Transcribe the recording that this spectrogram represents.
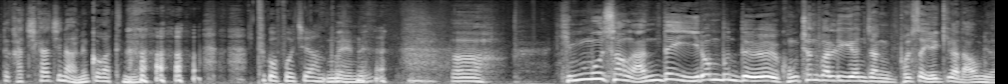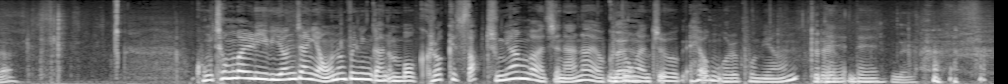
근데 같이 가지는 않을 것 같은데요. 두고 보죠 한번. 네네. 어, 김무성, 안대희 이런 분들 공천관리위원장 벌써 얘기가 나옵니다. 공천관리위원장이 어느 분인가는 뭐 그렇게 썩 중요한 것 같진 않아요. 그동안 쭉 해온 걸 보면. 네. 그래요? 네. 네. 네.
